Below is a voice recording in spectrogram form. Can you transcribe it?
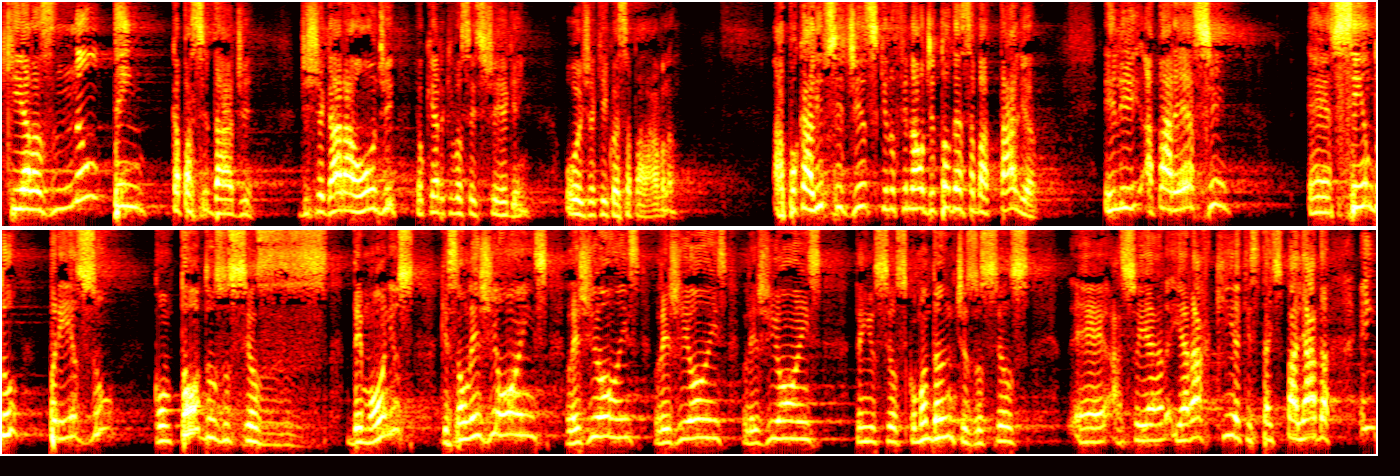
que elas não têm capacidade de chegar aonde eu quero que vocês cheguem hoje aqui com essa palavra. Apocalipse diz que no final de toda essa batalha, ele aparece é, sendo preso com todos os seus demônios, que são legiões, legiões, legiões, legiões, tem os seus comandantes, os seus, é, a sua hierarquia que está espalhada em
